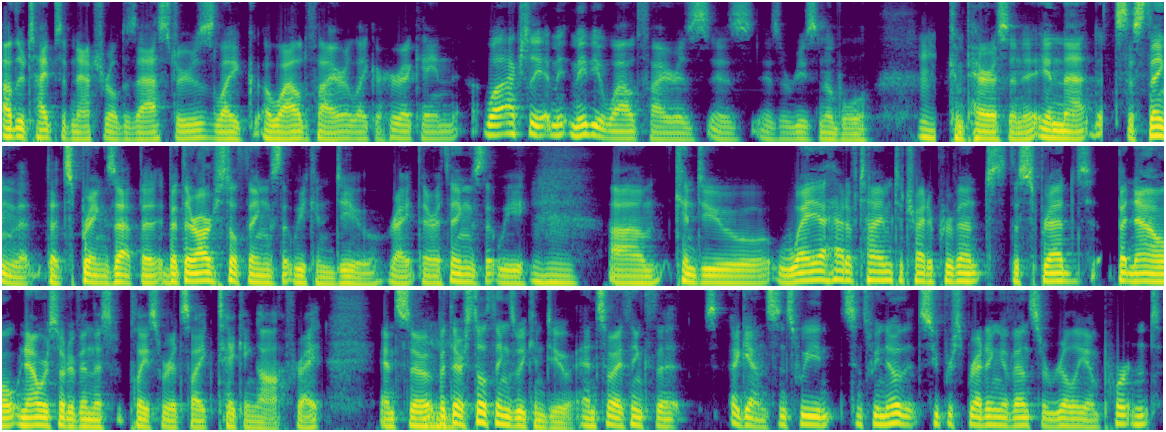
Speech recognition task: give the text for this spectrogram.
other types of natural disasters like a wildfire, like a hurricane. Well, actually, maybe a wildfire is is is a reasonable mm. comparison in that it's this thing that that springs up, but, but there are still things that we can do, right? There are things that we mm-hmm um, can do way ahead of time to try to prevent the spread. But now, now we're sort of in this place where it's like taking off, right? And so, mm-hmm. but there's still things we can do. And so I think that again, since we since we know that super spreading events are really important,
